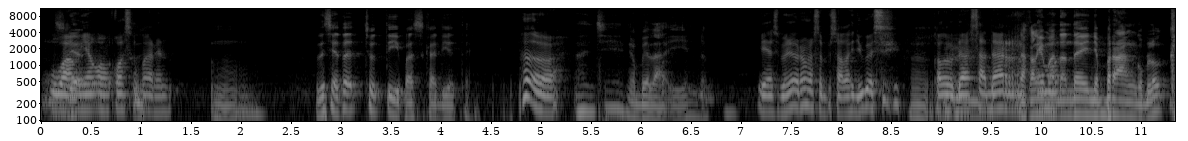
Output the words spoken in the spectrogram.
Uang Dia- yang ongkos kemarin. Hmm. Terus saya cuti pas ke dia teh. Heeh. Anjir, ngebelain dong. Ya sebenarnya orang rasa bersalah juga sih. Kalau udah sadar Nah, Kalimantan teh nyebrang goblok.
